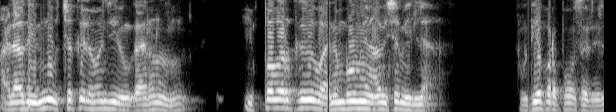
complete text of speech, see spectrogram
അല്ലാതെ ഇന്ന് ഉച്ചയ്ക്ക് ലോഞ്ച് ചെയ്യും. കാരണം ഇപ്പൊ അവർക്ക് വനംഭൂമി ആവശ്യമില്ല. പുതിയ പ്രപ്പോസലിൽ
